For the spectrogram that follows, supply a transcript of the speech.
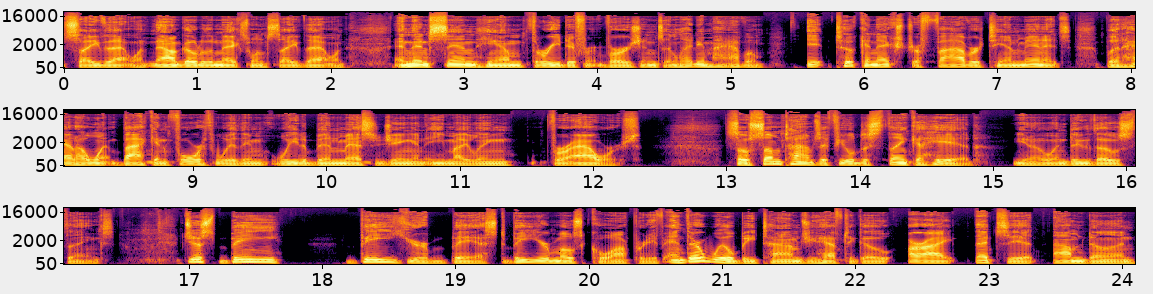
Save that one. Now go to the next one, save that one. And then send him three different versions and let him have them. It took an extra five or 10 minutes, but had I went back and forth with him, we'd have been messaging and emailing for hours. So sometimes if you'll just think ahead, you know, and do those things, just be be your best, be your most cooperative. And there will be times you have to go, all right, that's it, I'm done.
